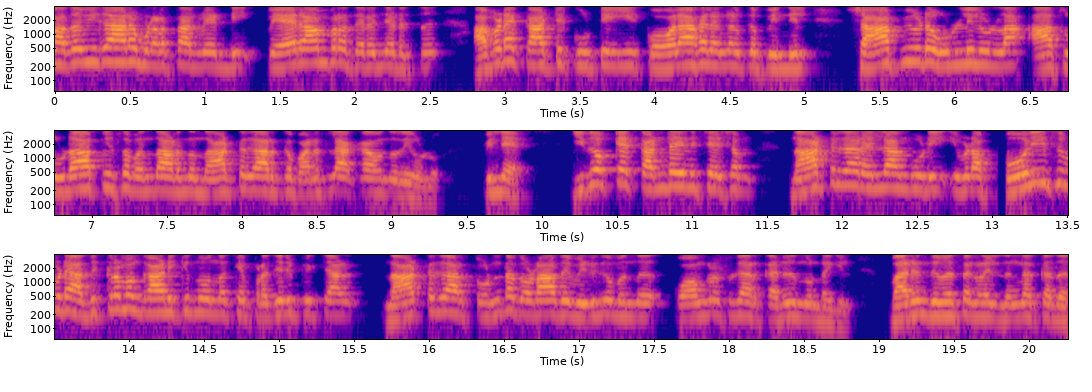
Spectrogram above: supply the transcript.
മതവികാരം ഉണർത്താൻ വേണ്ടി പേരാമ്പ്ര തിരഞ്ഞെടുത്ത് അവിടെ കാട്ടിക്കൂട്ടിയ ഈ കോലാഹലങ്ങൾക്ക് പിന്നിൽ ഷാഫിയുടെ ഉള്ളിലുള്ള ആ സുഡാപ്പിസം എന്താണെന്ന് നാട്ടുകാർക്ക് മനസ്സിലാക്കാവുന്നതേ ഉള്ളൂ. പിന്നെ ഇതൊക്കെ കണ്ടതിന് ശേഷം നാട്ടുകാരെല്ലാം കൂടി ഇവിടെ പോലീസ് ഇവിടെ അതിക്രമം കാണിക്കുന്നു എന്നൊക്കെ പ്രചരിപ്പിച്ചാൽ നാട്ടുകാർ തൊണ്ട തൊടാതെ വിഴുങ്ങുമെന്ന് കോൺഗ്രസുകാർ കരുതുന്നുണ്ടെങ്കിൽ വരും ദിവസങ്ങളിൽ നിങ്ങൾക്കത്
